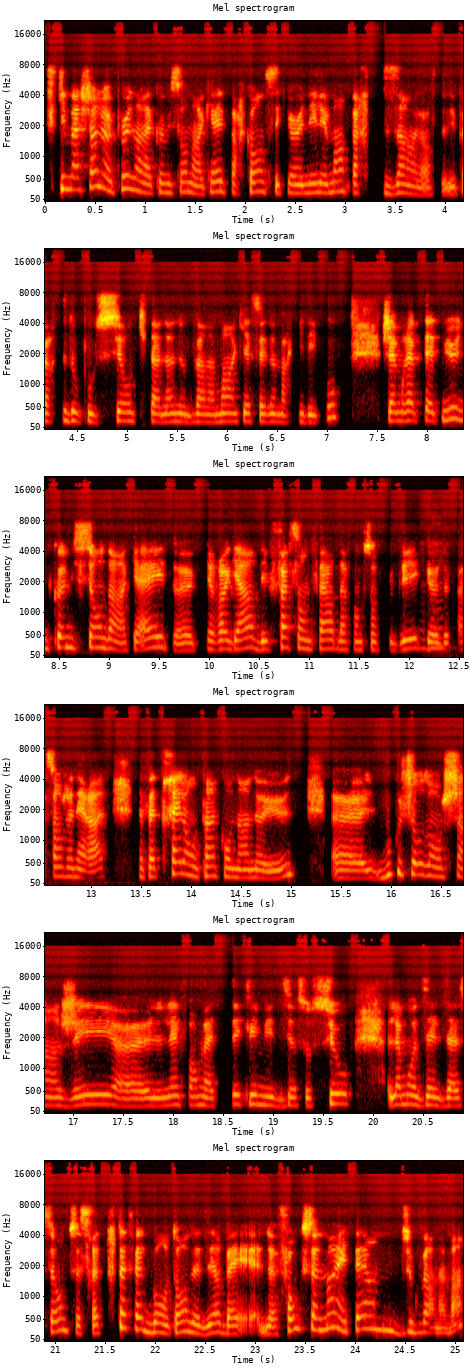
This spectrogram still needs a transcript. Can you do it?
Ce qui m'achale un peu dans la commission d'enquête, par contre, c'est qu'il y a un élément partisan. Alors, c'est des partis d'opposition qui talonnent au gouvernement, qui essaient de marquer des coups. J'aimerais peut-être mieux une commission d'enquête euh, qui regarde des façons de faire de la fonction publique mm-hmm. de façon générale. Ça fait très longtemps qu'on en a une. Euh, beaucoup de choses ont changé, euh, l'informatique, les médias sociaux, la mondialisation. Ce serait tout à fait de bon ton de dire, ben, le fonctionnement interne du gouvernement,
